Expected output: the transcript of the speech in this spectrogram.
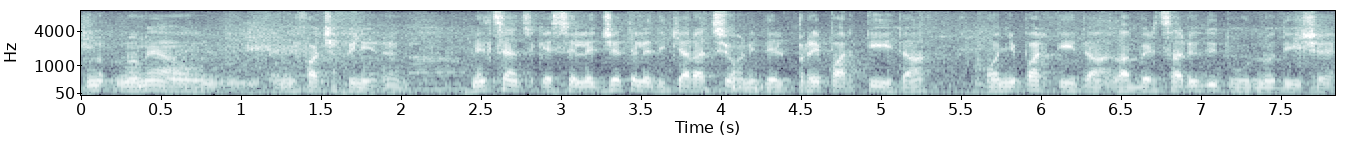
no, non è un, mi faccia finire, nel senso che se leggete le dichiarazioni del pre-partita, ogni partita l'avversario di turno dice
